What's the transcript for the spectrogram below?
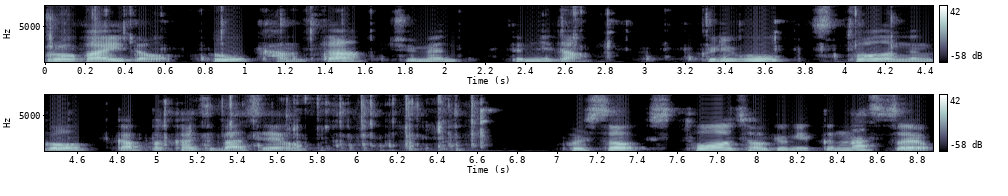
프로바이더로 감싸 주면 됩니다. 그리고 스토어 넣는 거 깜빡하지 마세요. 벌써 스토어 적용이 끝났어요.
